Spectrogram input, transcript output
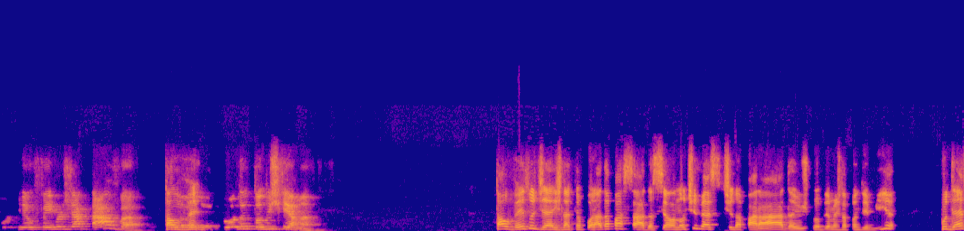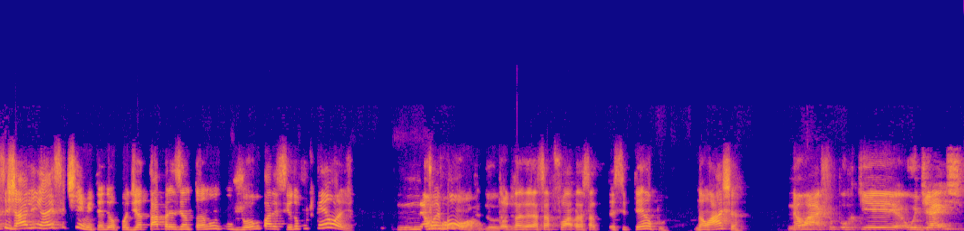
Porque o Favor já tava. Talvez. Com todo, todo o esquema talvez o Jazz na temporada passada, se ela não tivesse tido a parada e os problemas da pandemia, pudesse já alinhar esse time, entendeu? Podia estar tá apresentando um jogo parecido com o que tem hoje. Não Foi concordo. bom essa, essa, esse tempo, não acha? Não acho, porque o Jazz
